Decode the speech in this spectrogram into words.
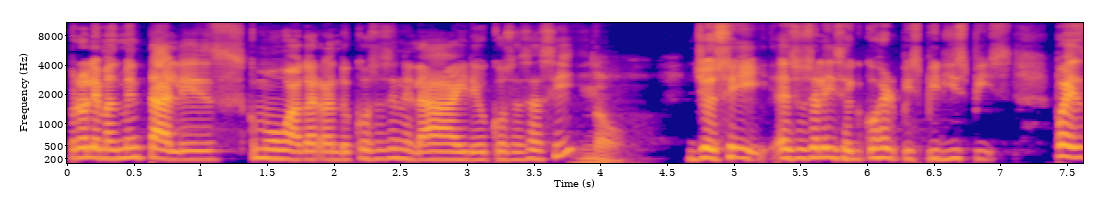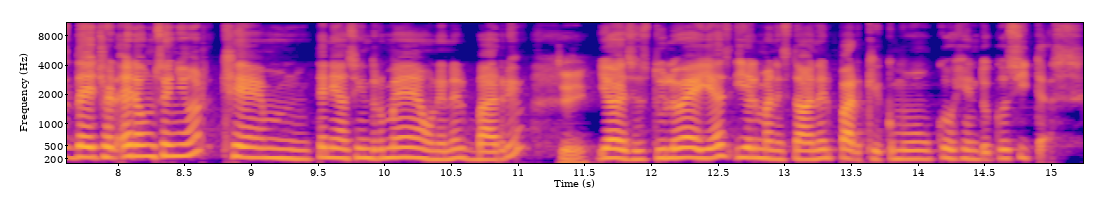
problemas mentales, como agarrando cosas en el aire o cosas así? no. Yo sí, eso se le dice coger pispirispis. Pues de hecho era un señor que mm, tenía síndrome de Down en el barrio Sí. y a veces tú lo veías y el man estaba en el parque como cogiendo cositas.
